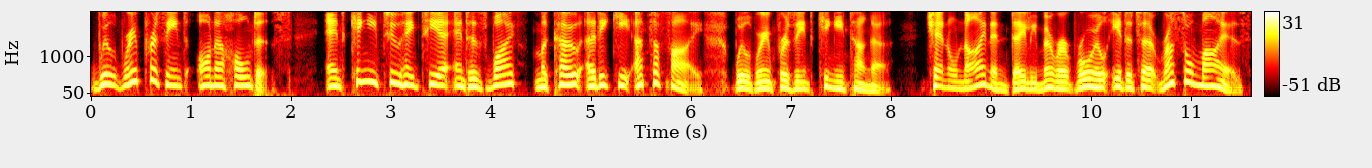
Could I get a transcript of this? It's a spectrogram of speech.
will represent honour holders and Kingi Tuheitia and his wife, Makau Ariki Atawhai, will represent Kingitanga. Channel 9 and Daily Mirror royal editor Russell Myers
